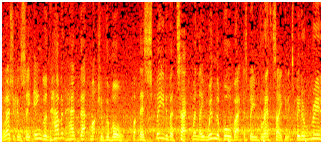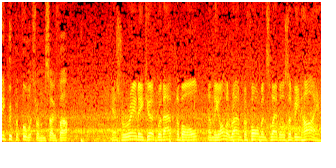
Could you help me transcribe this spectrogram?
Well, as you can see, England haven't had that much of the ball, but their speed of attack when they win the ball back has been breathtaking. It's been a really good performance from them so far. Yes, really good without the ball, and the all-around performance levels have been high.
